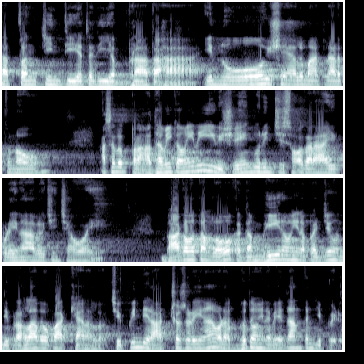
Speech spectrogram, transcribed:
తత్వం చింతియతదీయ భ్రాత ఎన్నో విషయాలు మాట్లాడుతున్నావు. అసలు ప్రాథమికమైన ఈ విషయం గురించి సోదరా ఎప్పుడైనా ఆలోచించావోయ్ భాగవతంలో ఒక గంభీరమైన పద్యం ఉంది ప్రహ్లాదోపాఖ్యానంలో. చెప్పింది రాక్షసుడైనా వాడు అద్భుతమైన వేదాంతం చెప్పాడు.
